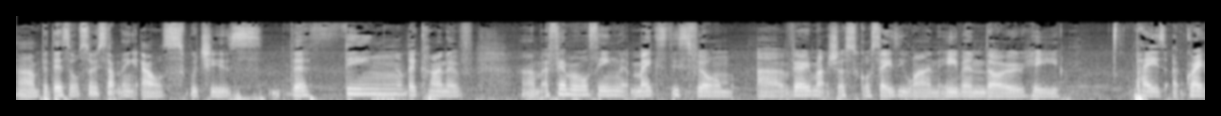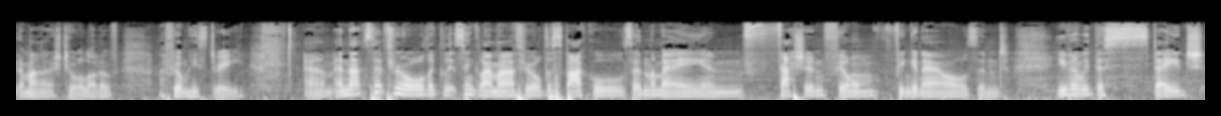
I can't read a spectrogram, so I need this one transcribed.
Um, but there's also something else, which is the thing, the kind of um, ephemeral thing that makes this film uh, very much a Scorsese one, even though he pays a great homage to a lot of uh, film history. Um, and that's that through all the glitz and glamour, through all the sparkles and lame and fashion film fingernails, and even with the stage,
